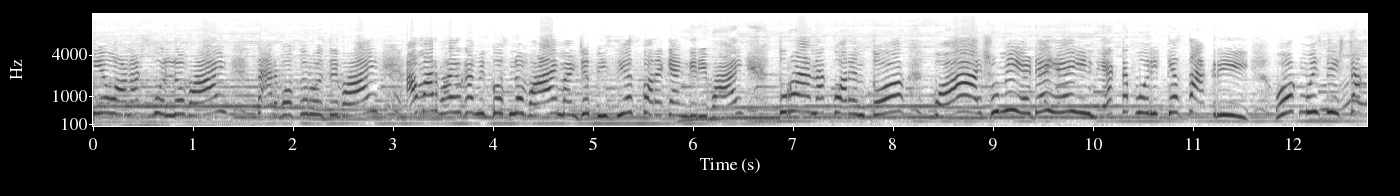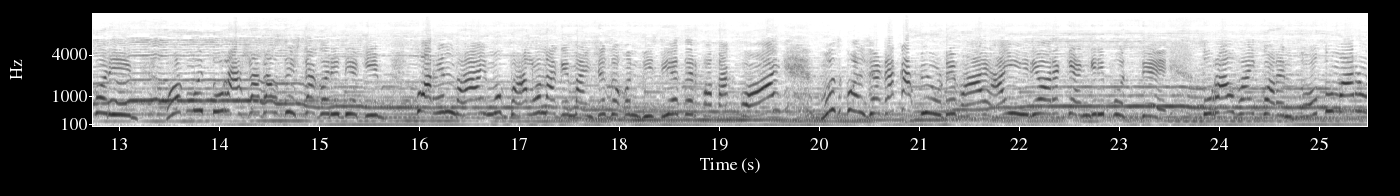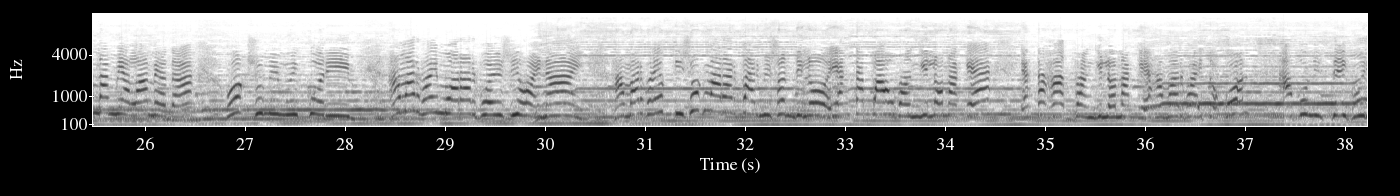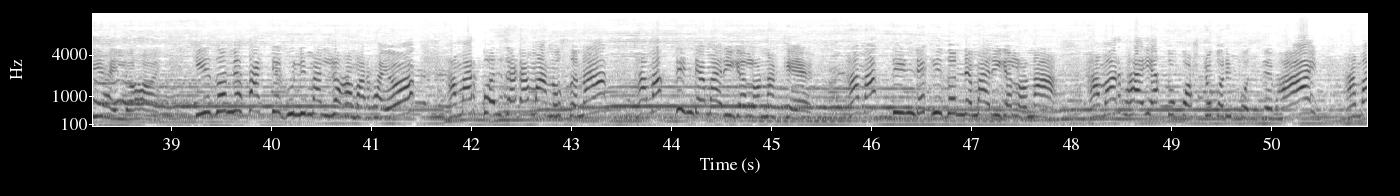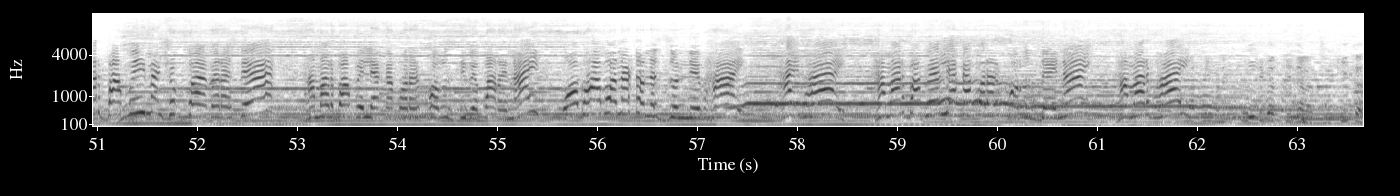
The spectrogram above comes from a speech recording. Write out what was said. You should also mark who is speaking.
Speaker 1: নিয়ে অনার্স করল ভাই, চার বছর হয়েছে ভাই। আমার ভাইকে আমি কৃষ্ণ ভাই মানে বিসিএস করে ক্যাঙ্গিরি ভাই, তোরা না করেন তো। কয়, সুমি, এটাই এই একটা পরীক্ষা চাকরি। হোক মুই চেষ্টা করিম, হোক মুই তোর আশাটাও চেষ্টা করি দেখিম। করেন ভাই, মুখ ভালো লাগে মানুষে যখন বিসিএস এর কথা কয়, মুখ কলজাটা কাঁপি ওঠে ভাই। হাই রে, ওরা ক্যাঙ্গিরি পড়ছে তোরাও ভাই করেন তো, তোমারও না মেলা মেদা হোক সুমি, মুই করিম। আমার ভাই মরার বয়সী হয় নাই। আমার ভাই কৃষক মারার পারমিশন দিল। একটা পাও ভাঙ্গিল না কে একটা হাত ভাঙ্গিল না কে আমার ভাই তখন আপন ইচ্ছেই ঘুরি আইলো হয়। কি জন্য চারটে গুলি মারলো আমার ভাইক আমার কলজাটা মানুষ না। আমাক তিনটে মারি গেল না কে আমাক তিনটে কি জন্য মারি গেল না? আমার ভাই এত কষ্ট করে পড়ছে ভাই। আমার বাপেই মানুষ কয়ে বেড়াচ্ছে আমার বাপে লেখাপড়ার খরচ দিবে পারে নাই। অভাব অনাটনের জন্য ভাই।
Speaker 2: 要警惕的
